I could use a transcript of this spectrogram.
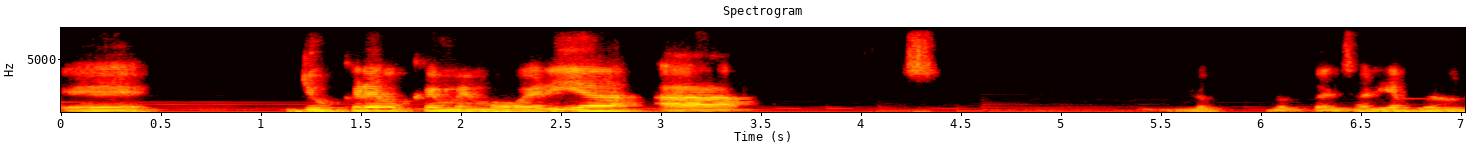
Eh, yo creo que me movería a... Lo, lo pensaría, pero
